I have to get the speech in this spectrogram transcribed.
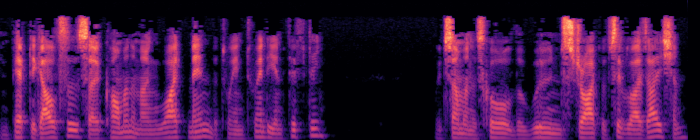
In peptic ulcers, so common among white men between 20 and 50, which someone has called the wound stripe of civilization,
